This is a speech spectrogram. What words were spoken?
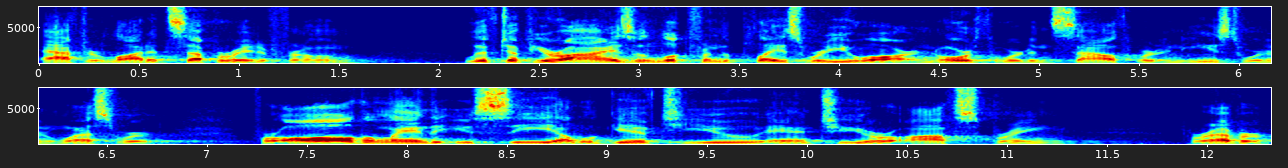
after Lot had separated from him, Lift up your eyes and look from the place where you are, northward and southward and eastward and westward. For all the land that you see, I will give to you and to your offspring forever.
